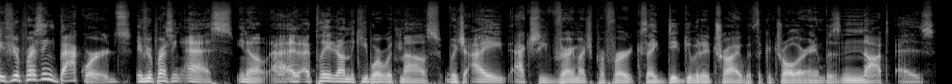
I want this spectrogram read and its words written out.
if you're pressing backwards, if you're pressing S, you know, I, I played it on the keyboard with mouse, which I actually very much preferred because I did give it a try with the controller and it was not as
